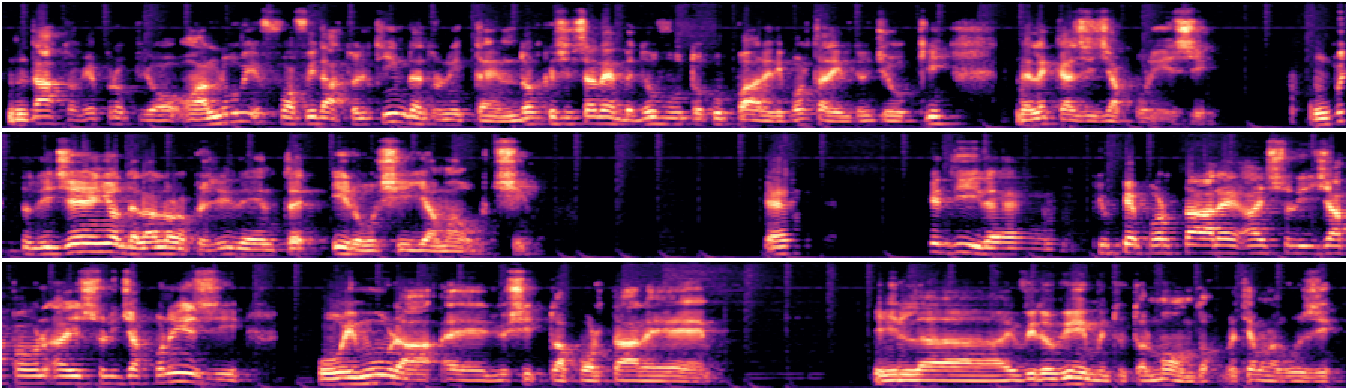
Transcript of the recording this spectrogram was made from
dato che proprio a lui fu affidato il team dentro Nintendo che si sarebbe dovuto occupare di portare i videogiochi nelle case giapponesi. Un guizzo di genio dell'allora presidente Hiroshi Yamauchi. Che, che dire, più che portare ai soli, giappon- ai soli giapponesi, Uemura è riuscito a portare il, eh, il videogame in tutto il mondo, mettiamola così.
